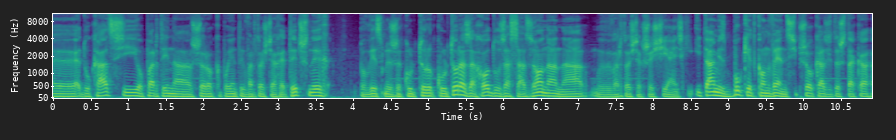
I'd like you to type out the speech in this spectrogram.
e, edukacji opartej na szeroko pojętych wartościach etycznych. Powiedzmy, że kultur, kultura Zachodu zasadzona na wartościach chrześcijańskich. I tam jest bukiet konwencji, przy okazji też taka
